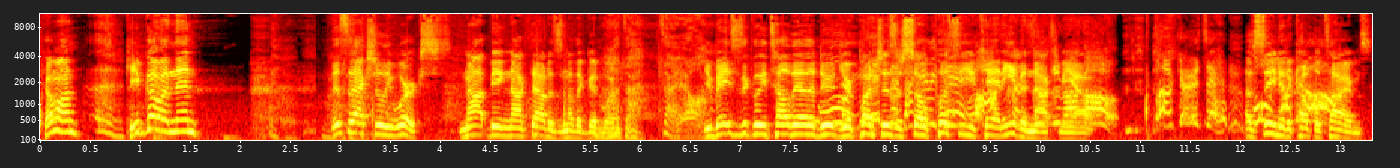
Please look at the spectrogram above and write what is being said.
Come on. Keep going then. This actually works. Not being knocked out is another good one. You basically tell the other dude your punches are so pussy you can't even knock me out. I've seen it a couple times.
